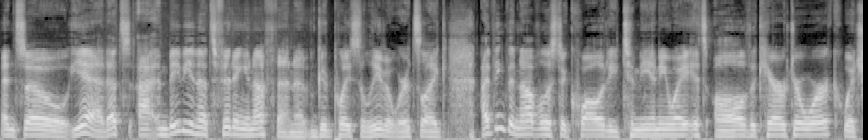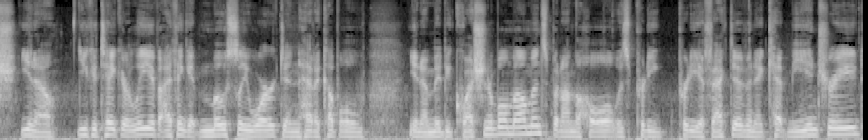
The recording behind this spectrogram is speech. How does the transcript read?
and so yeah that's uh, and maybe that's fitting enough then a good place to leave it where it's like I think the novelistic quality to me anyway it's all the character work which you know you could take or leave. I think it mostly worked and had a couple, you know, maybe questionable moments, but on the whole, it was pretty pretty effective and it kept me intrigued.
